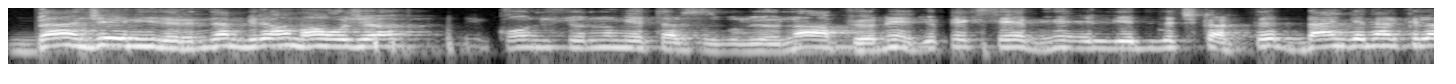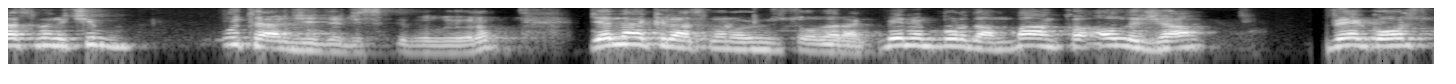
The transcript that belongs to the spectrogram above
Bence en iyilerinden biri ama hoca kondisyonunu yetersiz buluyor. Ne yapıyor, ne ediyor pek sevmiyor. 57'de çıkarttı. Ben genel klasman için bu tercihi de riskli buluyorum. Genel klasman oyuncusu olarak benim buradan banko alacağım. Vegorst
